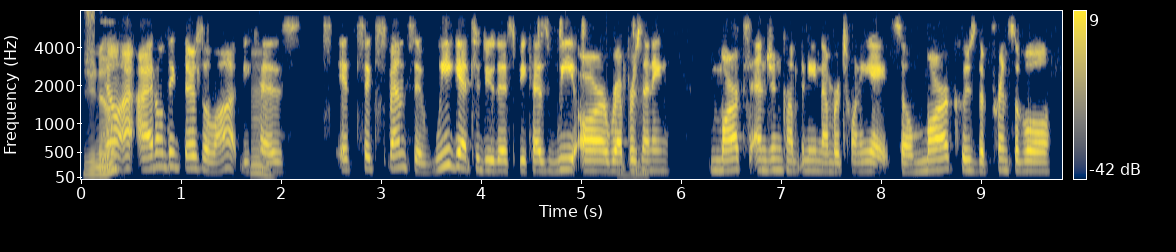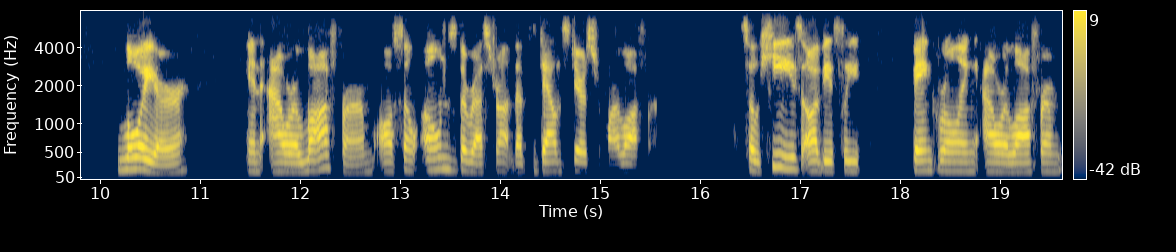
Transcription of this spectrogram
Did you know? No, I, I don't think there's a lot hmm. because hmm. it's expensive. We get to do this because we are mm-hmm. representing mm-hmm. Mark's Engine Company number 28. So Mark, who's the principal lawyer in our law firm, also owns the restaurant that's downstairs from our law firm. So he's obviously bankrolling our law firm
